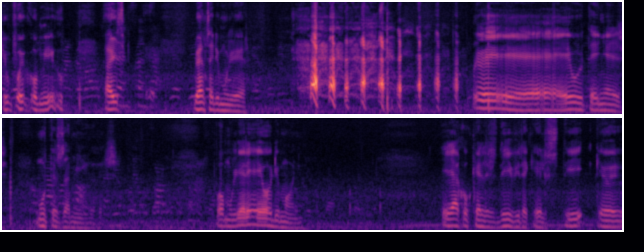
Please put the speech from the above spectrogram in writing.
que foi comigo, a es- doença de mulher. Eh, Eu tenho muitas amigas. Para mulher é o demônio. E é com aqueles dívidas que eles que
